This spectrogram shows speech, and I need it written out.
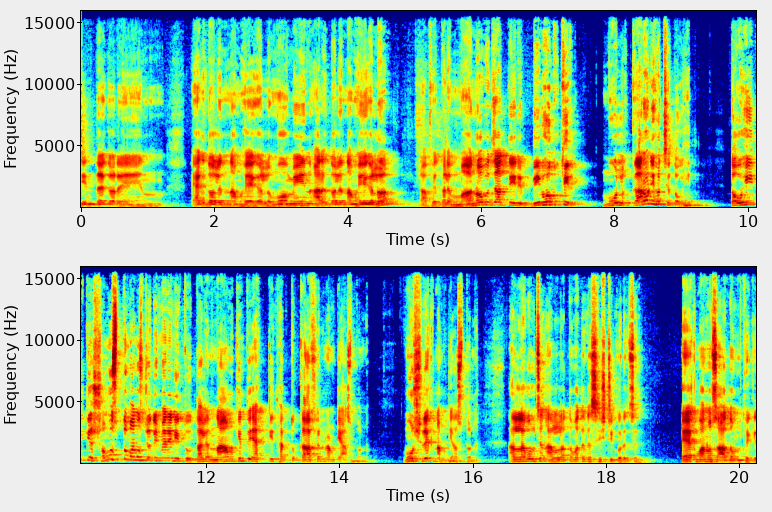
চিন্তা করেন, এক দলের নাম হয়ে গেল মমিন, আরেক দলের নাম হয়ে গেল তাহলে মানব জাতির বিভক্তির মূল কারণই হচ্ছে তৌহিদ। তৌহিদকে সমস্ত মানুষ যদি মেনে নিত, তাহলে নাম কিন্তু একটি থাকতো, কাফের নামটি আসতো না, মুশরেক নামটি আসতো না। আল্লাহ বলছেন, আল্লাহ তোমাদেরকে সৃষ্টি করেছেন। এক মানুষ আদম থেকে,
